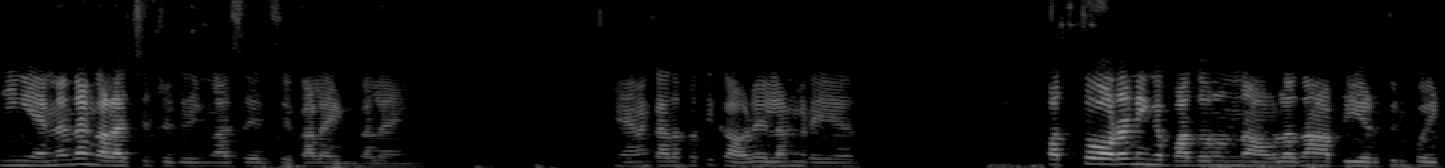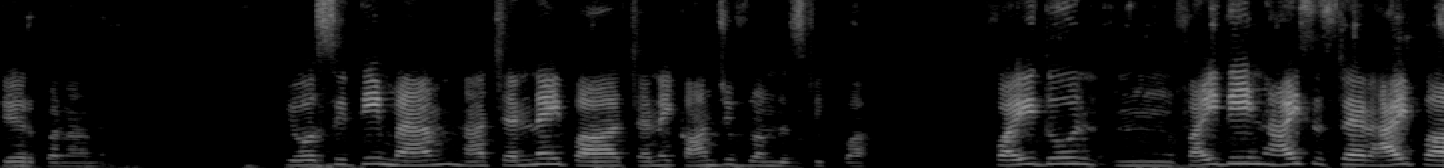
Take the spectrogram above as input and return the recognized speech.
நீங்க என்னதான் கலாச்சிட்டு இருக்கிறீங்களா சரி சரி கலாயுங்க கலாயுங்க. எனக்கு அதை பத்தி கவலை எல்லாம் கிடையாது. பத்தோட நீங்க பதினொன்னு அவ்வளவுதான் அப்படி எடுத்துட்டு போயிட்டே இருப்பேன் நான். யோ சிட்டி மேம் நான் சென்னைப்பா சென்னை காஞ்சிபுரம் டிஸ்ட்ரிக்ட்பா ஃபைதூன் ஃபைதீன் ஹாய் சிஸ்டர் ஹாய்ப்பா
